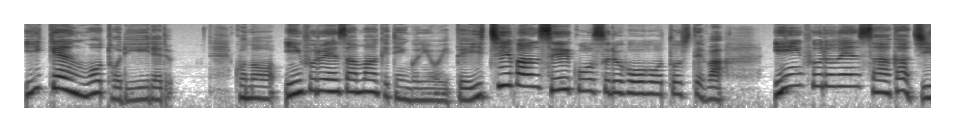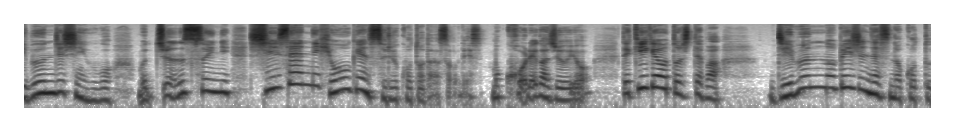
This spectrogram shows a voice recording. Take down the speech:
意見を取り入れる。このインフルエンサーマーケティングにおいて一番成功する方法としてはインフルエンサーが自分自身をもう純粋に自然に表現することだそうです。もうこれが重要。で企業としては自分のビジネスのこと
